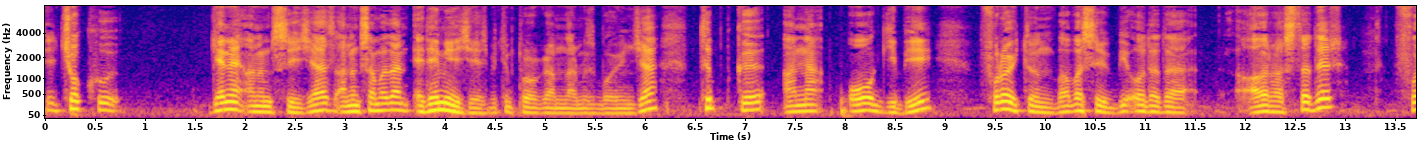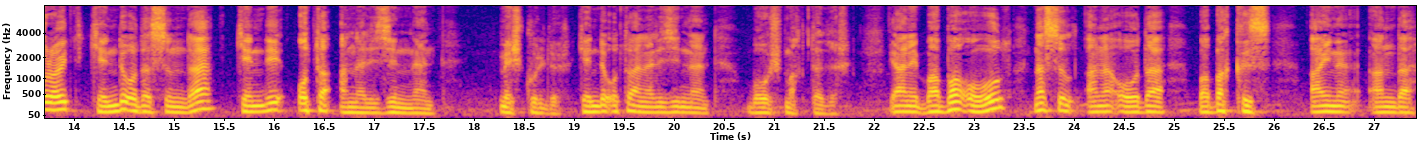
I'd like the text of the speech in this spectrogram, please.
e, çok e, gene anımsayacağız. Anımsamadan edemeyeceğiz bütün programlarımız boyunca. Tıpkı ana o gibi Freud'un babası bir odada ağır hastadır. Freud kendi odasında kendi oto analizinden meşguldür. Kendi oto analizinden boğuşmaktadır. Yani baba oğul nasıl ana oğda baba kız aynı anda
